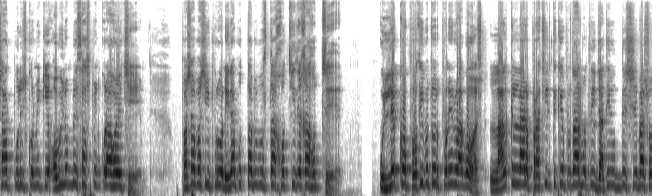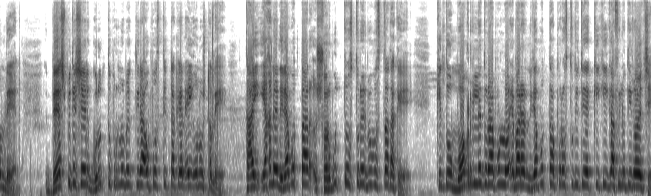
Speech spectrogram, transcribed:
সাত পুলিশ কর্মীকে অবিলম্বে সাসপেন্ড করা হয়েছে। পাশাপাশি পুরো নিরাপত্তা ব্যবস্থা হচ্ছি দেখা হচ্ছে। উল্লেখ্য, প্রতি বছর পনেরো আগস্ট লালকেল্লার প্রাচীর থেকে প্রধানমন্ত্রী জাতির উদ্দেশ্যে ভাষণ দেন দেশ বিদেশের গুরুত্বপূর্ণ ব্যক্তিরা উপস্থিত থাকেন এই অনুষ্ঠানে। তাই এখানে নিরাপত্তার সর্বোচ্চ স্তরের ব্যবস্থা থাকে। কিন্তু মক ড্রিলে ধরা পড়ল এবারের নিরাপত্তা প্রস্তুতিতে কী কী গাফিলতি রয়েছে?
